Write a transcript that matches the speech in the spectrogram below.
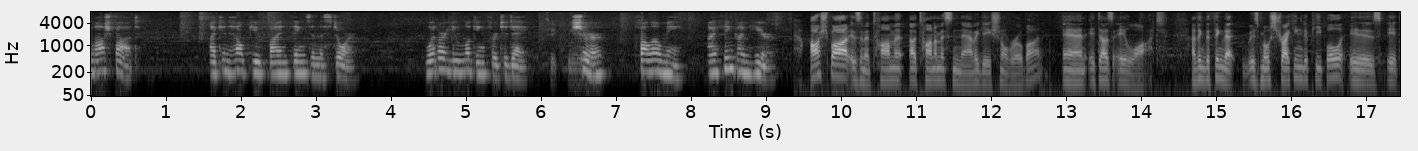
Oshbot. I can help you find things in the store. What are you looking for today? Sure, follow me. I think I'm here. Oshbot is an automi- autonomous navigational robot, and it does a lot. I think the thing that is most striking to people is it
